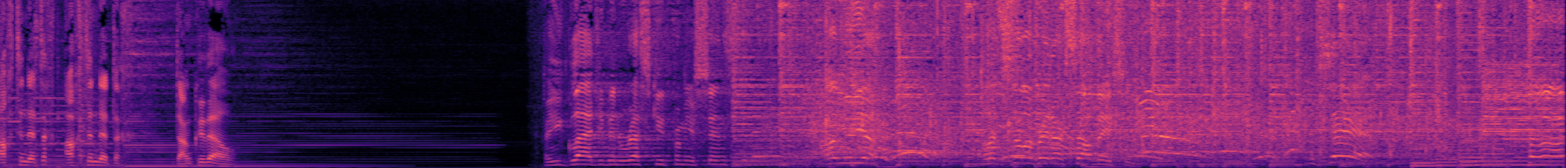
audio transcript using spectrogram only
38 38. Dank u wel. Are you glad you've been rescued from your sins today? Hallelujah. Let's celebrate our salvation. Let's say it. Oh,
